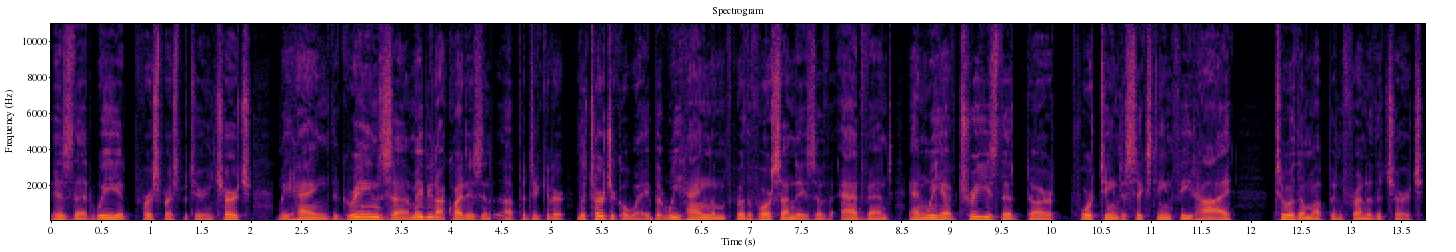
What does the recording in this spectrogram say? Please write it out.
is that we at First Presbyterian Church, we hang the greens, uh, maybe not quite as in a particular liturgical way, but we hang them for the four Sundays of Advent. And we have trees that are 14 to 16 feet high, two of them up in front of the church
